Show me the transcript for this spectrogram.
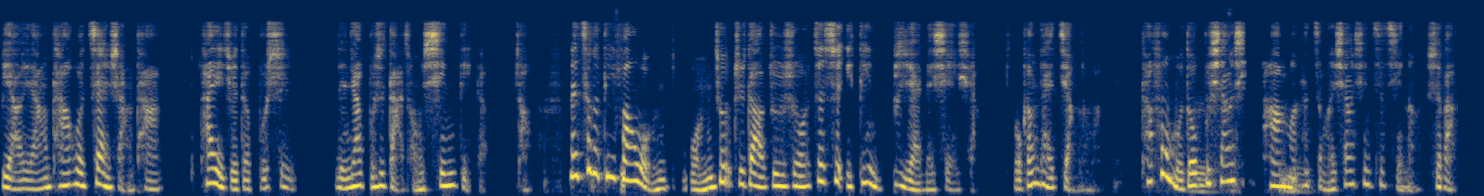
表扬他或赞赏他，他也觉得不是人家不是打从心底的。好，那这个地方我们我们就知道，就是说这是一定必然的现象。我刚才讲了嘛，他父母都不相信他嘛，他怎么相信自己呢？是吧？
